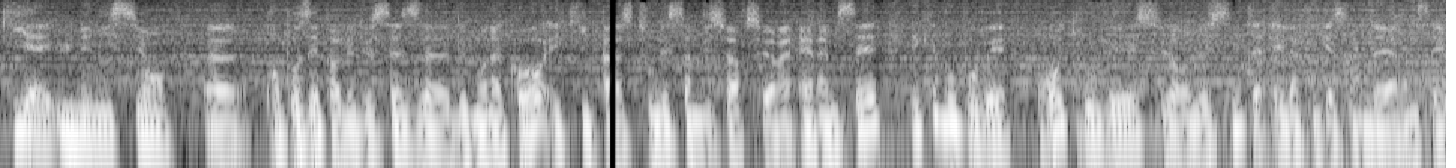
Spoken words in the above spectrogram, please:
qui est une émission euh, proposée par le diocèse de Monaco et qui passe tous les samedis soirs sur RMC et que vous pouvez retrouver sur le site et l'application de RMC.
